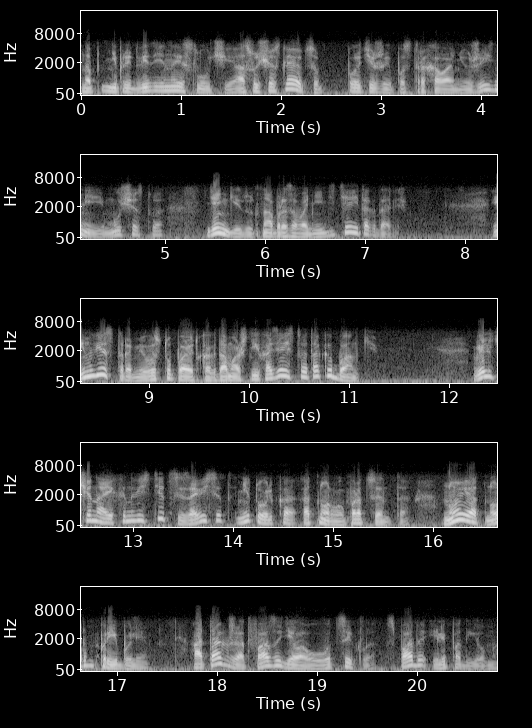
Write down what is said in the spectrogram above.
на непредвиденные случаи, осуществляются платежи по страхованию жизни и имущества, деньги идут на образование детей и так далее. Инвесторами выступают как домашние хозяйства, так и банки. Величина их инвестиций зависит не только от нормы процента, но и от норм прибыли, а также от фазы делового цикла, спада или подъема.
